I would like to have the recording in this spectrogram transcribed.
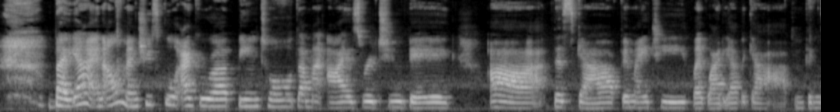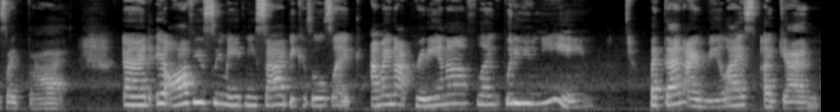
but yeah, in elementary school, I grew up being told that my eyes were too big, uh, this gap in my teeth, like, why do you have a gap, and things like that. And it obviously made me sad because it was like, am I not pretty enough? Like, what do you mean? But then I realized again,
